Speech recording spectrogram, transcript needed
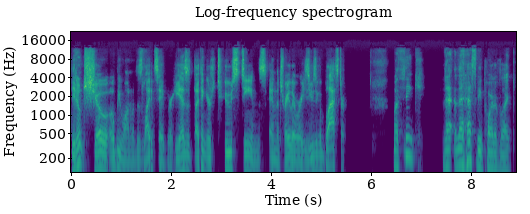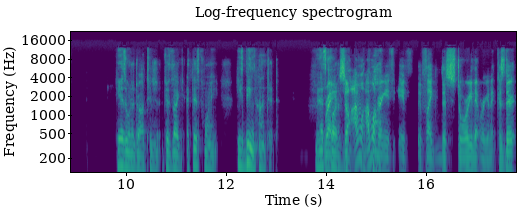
they don't show Obi-Wan with his lightsaber. He has I think there's two scenes in the trailer where he's using a blaster. Well, I think that that has to be part of like he doesn't want to draw attention because like at this point he's being hunted. Mean, that's right. so the, I'm the I'm wondering if if if like the story that we're gonna because there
